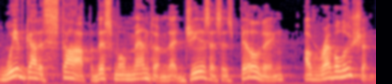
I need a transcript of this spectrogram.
We've got to stop this momentum that Jesus is building of revolution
